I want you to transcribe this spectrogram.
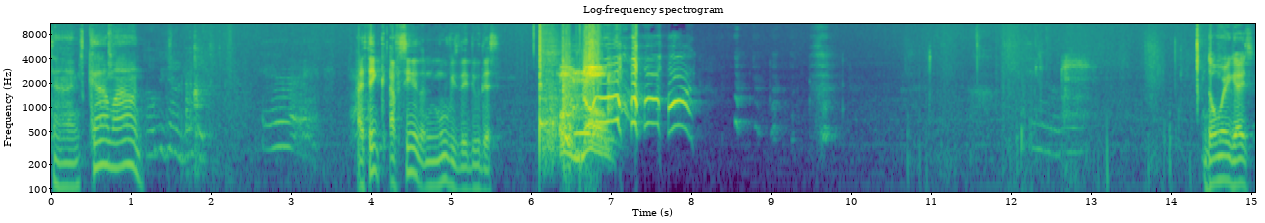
times. Come on. I think I've seen it in movies. They do this. Oh no! Don't worry guys,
